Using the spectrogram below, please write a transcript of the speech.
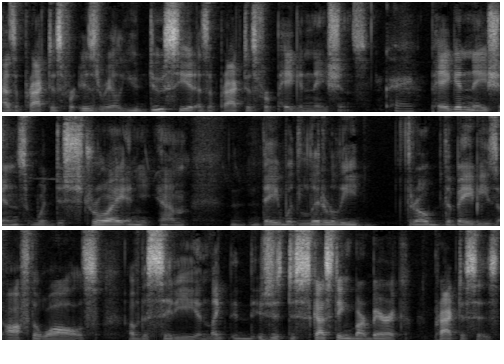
as a practice for Israel. You do see it as a practice for pagan nations. Okay. Pagan nations would destroy and um, they would literally throw the babies off the walls of the city and like it's just disgusting barbaric practices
